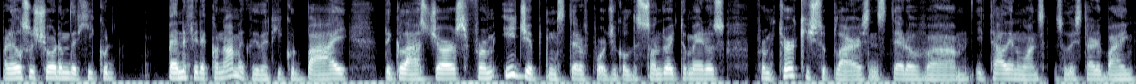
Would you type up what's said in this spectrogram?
But I also showed him that he could benefit economically that he could buy the glass jars from Egypt instead of Portugal, the sun-dried tomatoes from Turkish suppliers instead of um, Italian ones. So they started buying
